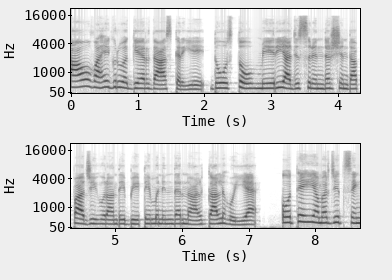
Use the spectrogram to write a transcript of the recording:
ਆਓ ਵਾਹਿਗੁਰੂ ਅੱਗੇ ਅਰਦਾਸ ਕਰੀਏ। ਦੋਸਤੋ, ਮੇਰੀ ਅੱਜ ਸੁਰਿੰਦਰ ਸ਼ਿੰਦਾ ਭਾਜੀ ਹੋਰਾਂ ਦੇ ਬੇਟੇ ਮਨਿੰਦਰ ਨਾਲ ਗੱਲ ਹੋਈ ਹੈ। ਉੱਥੇ ਹੀ ਅਮਰਜੀਤ ਸਿੰਘ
